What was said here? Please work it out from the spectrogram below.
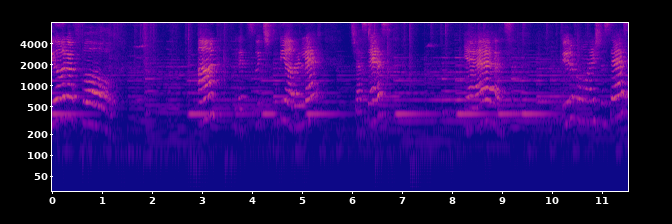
Beautiful. And let's switch to the other leg. Chasses. Yes. Beautiful more chasses.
